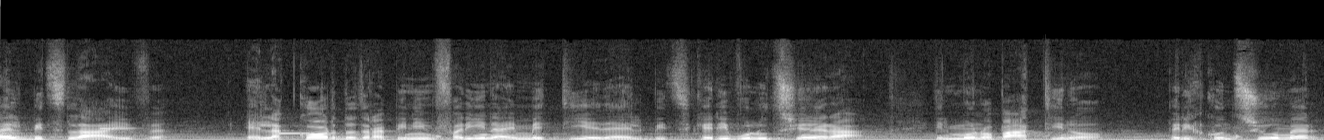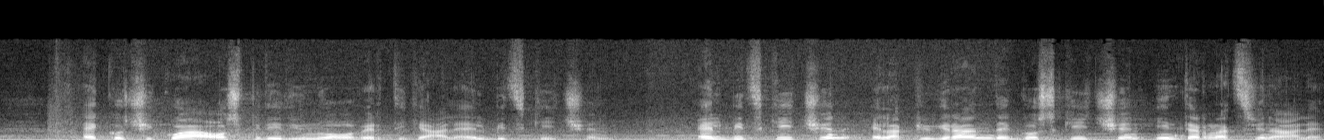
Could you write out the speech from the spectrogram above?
Elbitz Live e l'accordo tra Pininfarina, MT ed Elbitz che rivoluzionerà il monopattino per il consumer, eccoci qua ospiti di un nuovo verticale, Elbitz Kitchen. Elbitz Kitchen è la più grande ghost kitchen internazionale,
